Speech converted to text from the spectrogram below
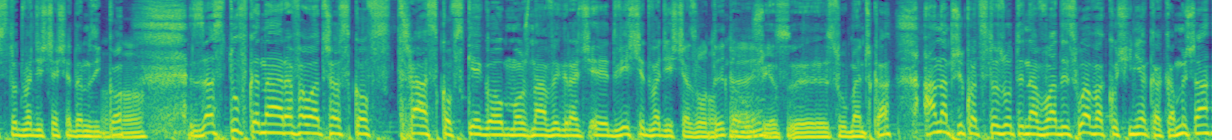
127 ziko. Za stówkę na Rafała Trzaskows Trzaskowskiego można wygrać e, 220 zł, to Okej. już jest e, słumeczka. A na przykład 100 zł na Władysława Kosiniaka-Kamysza,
